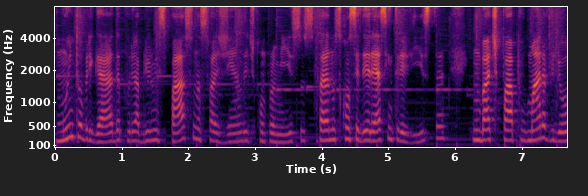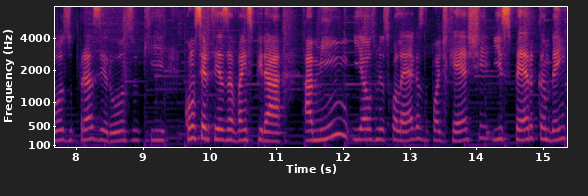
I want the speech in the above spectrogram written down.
muito obrigada por abrir um espaço na sua agenda de compromissos para nos conceder essa entrevista, um bate-papo maravilhoso, prazeroso, que com certeza vai inspirar a mim e aos meus colegas do podcast e espero também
